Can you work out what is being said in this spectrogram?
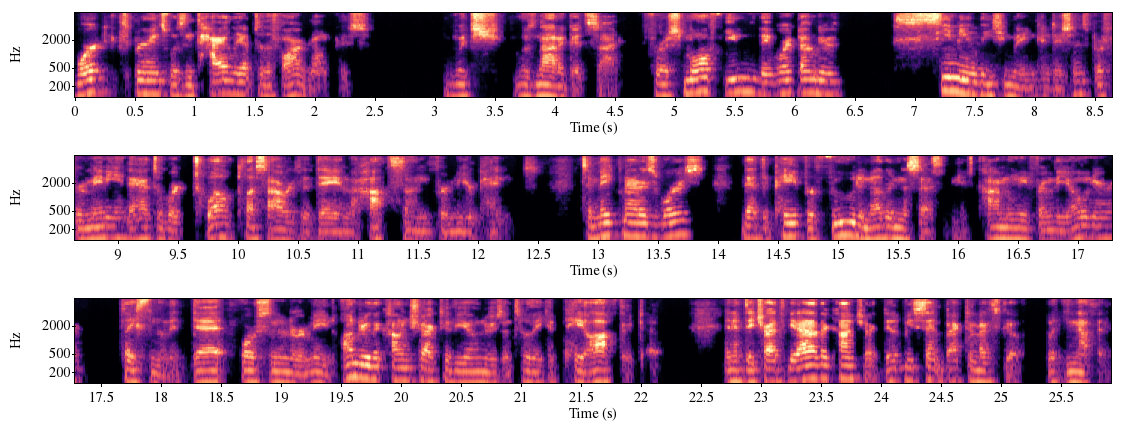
Work experience was entirely up to the farm owners, which was not a good sign. For a small few, they worked under seemingly humane conditions, but for many, they had to work 12 plus hours a day in the hot sun for mere pennies. To make matters worse, they had to pay for food and other necessities, commonly from the owner, placing them in debt, forcing them to remain under the contract to the owners until they could pay off their debt. And if they tried to get out of their contract, they would be sent back to Mexico with nothing.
